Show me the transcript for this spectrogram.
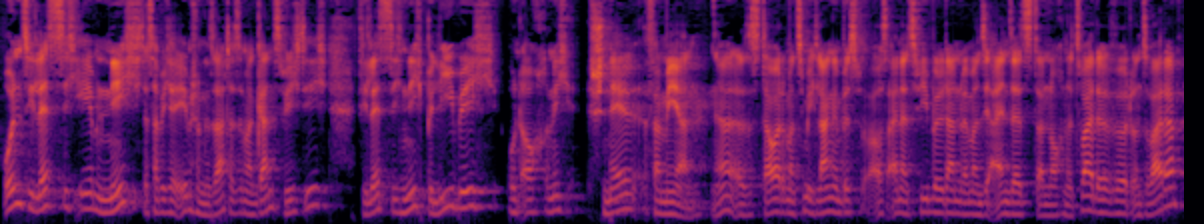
Und sie lässt sich eben nicht, das habe ich ja eben schon gesagt, das ist immer ganz wichtig, sie lässt sich nicht beliebig und auch nicht schnell vermehren. Ja, also es dauert immer ziemlich lange, bis aus einer Zwiebel dann, wenn man sie einsetzt, dann noch eine zweite wird und so weiter.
